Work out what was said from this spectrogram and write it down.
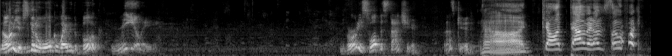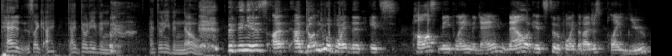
No, you're just gonna walk away with the book. Really? You've already swapped the statue. That's good. Ah, god damn it! I'm so fucking tense. Like I, I don't even, I don't even know. The thing is, I've, I've gotten to a point that it's past me playing the game. Now it's to the point that I just play you.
